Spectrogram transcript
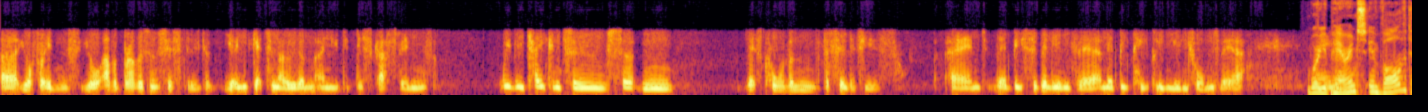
uh, your friends, your other brothers and sisters. You know, you'd get to know them, and you'd discuss things. We'd be taken to certain, let's call them facilities, and there'd be civilians there, and there'd be people in uniforms there. Were your parents involved?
